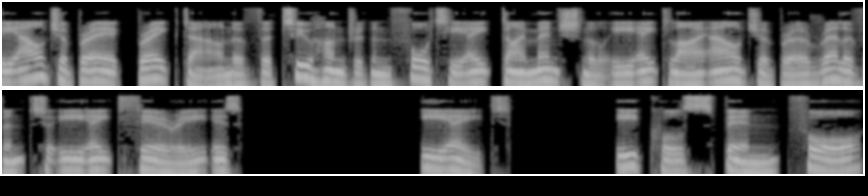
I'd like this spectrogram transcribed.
The algebraic breakdown of the 248-dimensional E8 Lie algebra relevant to E8 theory is E8 equals spin 4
